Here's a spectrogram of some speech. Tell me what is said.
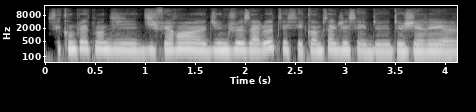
c'est complètement différent d'une joueuse à l'autre et c'est comme ça que j'essaye de, de, gérer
